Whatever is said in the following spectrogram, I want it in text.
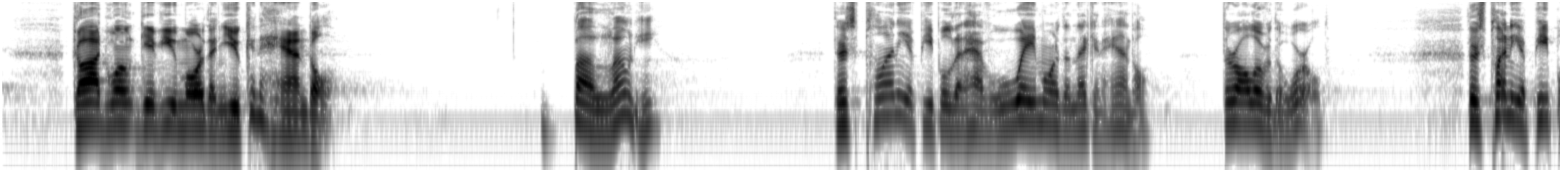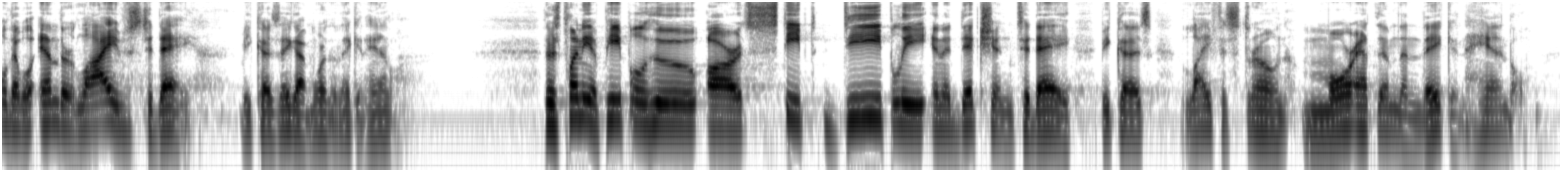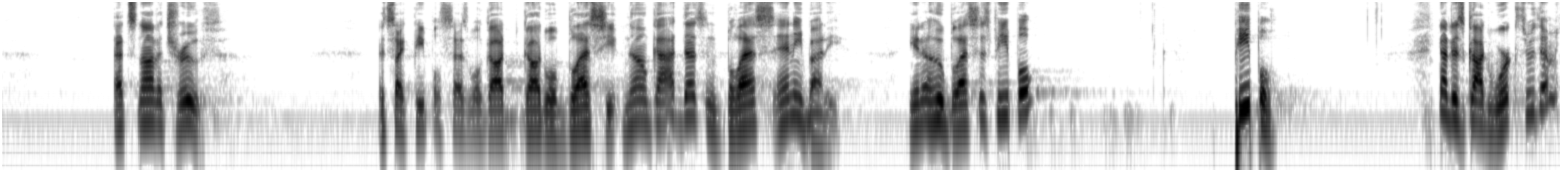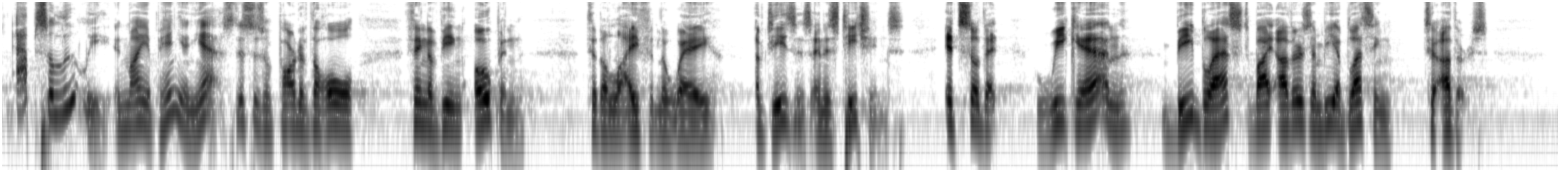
God won't give you more than you can handle. Baloney. There's plenty of people that have way more than they can handle. They're all over the world. There's plenty of people that will end their lives today because they got more than they can handle. There's plenty of people who are steeped deeply in addiction today because life has thrown more at them than they can handle. That's not a truth. It's like people says, "Well, God God will bless you." No, God doesn't bless anybody. You know who blesses people? People. Now, does God work through them? Absolutely. In my opinion, yes. This is a part of the whole thing of being open to the life and the way of Jesus and his teachings. It's so that we can be blessed by others and be a blessing to others.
